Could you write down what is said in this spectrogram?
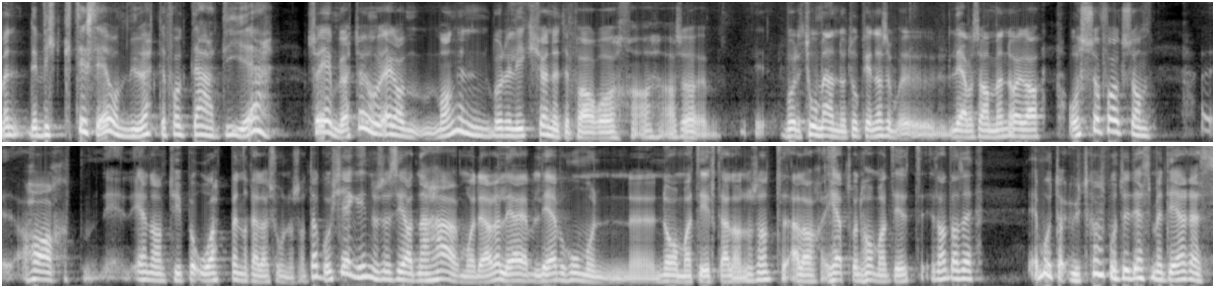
men det viktigste er å møte folk der de er. Så jeg møter jo jeg har mange både likekjønnede par og altså, Både to menn og to kvinner som eh, lever sammen. Og jeg har også folk som eh, har en eller annen type åpen relasjon. og sånt. Da går ikke jeg inn og sier at nei, her må dere leve, homonormativt eller noe sånt. Eller heteronormativt. Altså, jeg må ta utgangspunkt i det som er deres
